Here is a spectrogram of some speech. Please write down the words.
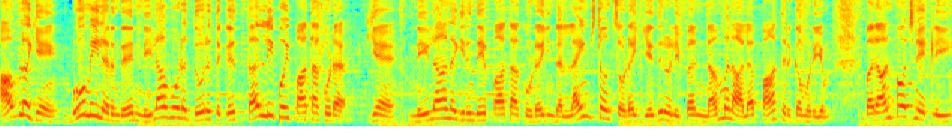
அவ்வளோ ஏன்? பூமியில இருந்து நிலாவோட தூரத்துக்கு தள்ளி போய் பார்த்தா கூட. ஏன்? நிலால இருந்தே பார்த்தா கூட இந்த லைம் ஸ்டோன்ஸோட எதிரொலிப்பை நம்மளால பார்த்துருக்க முடியும். பட் அன்பார்ச்சுனேட்லி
